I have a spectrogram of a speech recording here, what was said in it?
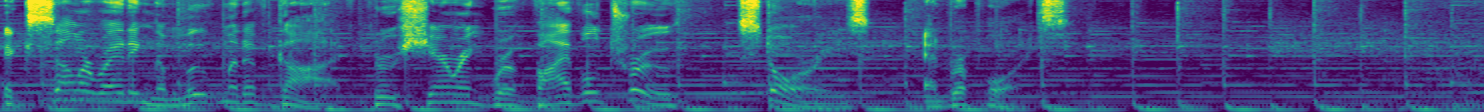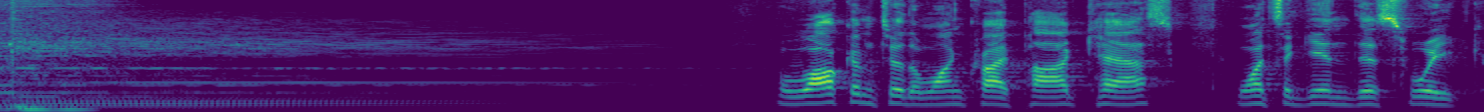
accelerating the movement of God through sharing revival truth, stories, and reports. Welcome to the OneCry podcast once again this week.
